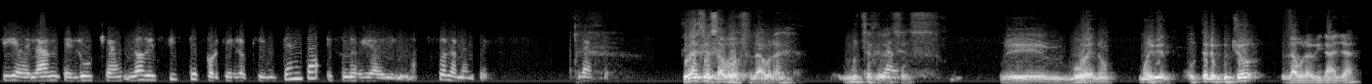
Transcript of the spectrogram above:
sigue adelante, lucha, no desiste porque lo que intenta es una vida digna, solamente eso. Gracias. Gracias a vos, Laura. Muchas gracias. Eh, bueno, muy bien. Usted lo escuchó, Laura Vinaya,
